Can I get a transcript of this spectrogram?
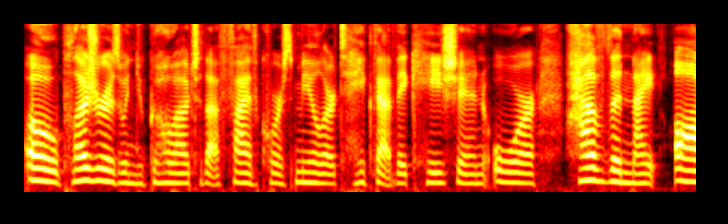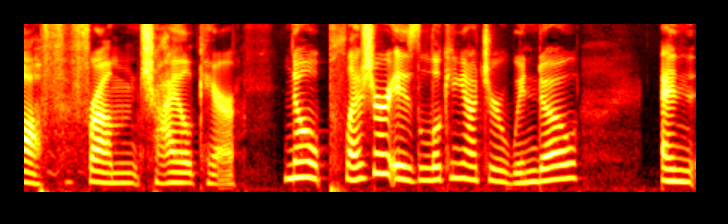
oh, pleasure is when you go out to that five course meal or take that vacation or have the night off from childcare. No, pleasure is looking out your window and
